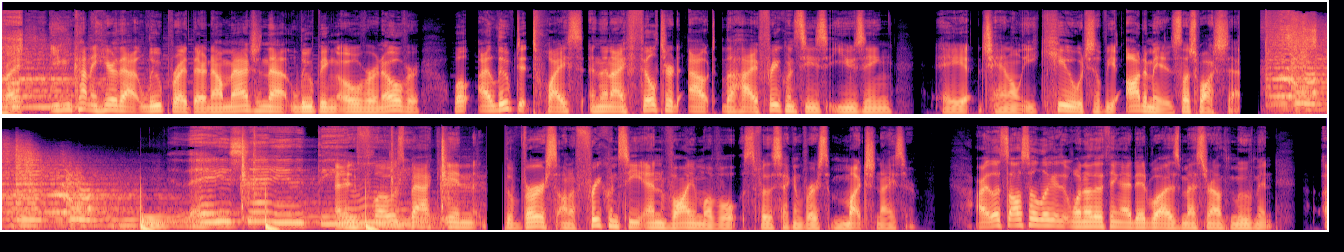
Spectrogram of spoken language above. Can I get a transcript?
Right? You can kind of hear that loop right there. Now imagine that looping over and over. Well, I looped it twice and then I filtered out the high frequencies using a channel EQ, which will be automated. So let's watch that. and it flows back in the verse on a frequency and volume level for the second verse much nicer. All right, let's also look at one other thing I did was mess around with movement. Uh,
